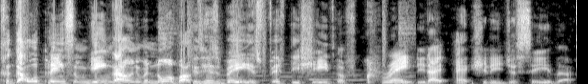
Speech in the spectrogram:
Kagawa playing some games I don't even know about because his bay is 50 shades of gray. Did I actually just say that.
